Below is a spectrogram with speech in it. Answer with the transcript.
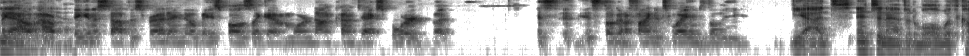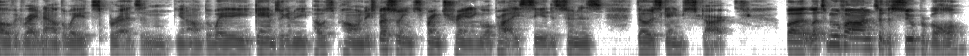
like yeah, how, how yeah. are they going to stop the spread? I know baseball is like a more non-contact sport, but it's it's still going to find its way into the league. Yeah, it's it's inevitable with COVID right now, the way it spreads, and you know the way games are going to be postponed, especially in spring training. We'll probably see it as soon as those games start. But let's move on to the Super Bowl.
